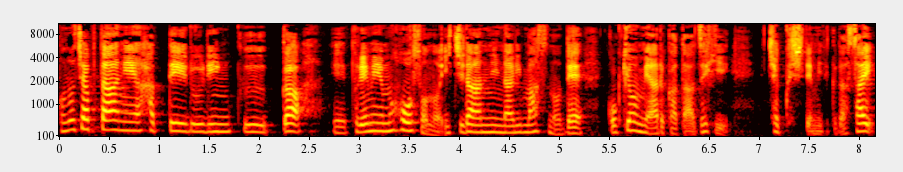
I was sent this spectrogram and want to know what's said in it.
このチャプターに貼っているリンクが、えプレミアム放送の一覧になりますので、ご興味ある方はぜひチェックしてみてください。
